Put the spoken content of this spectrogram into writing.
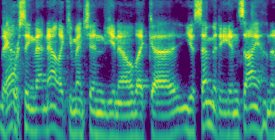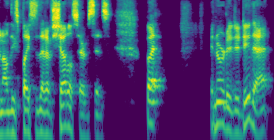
like Yeah. we're seeing that now like you mentioned you know like uh Yosemite and Zion and all these places that have shuttle services but in order to do that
